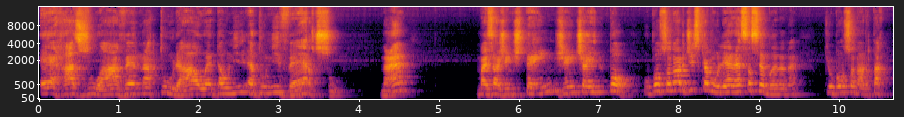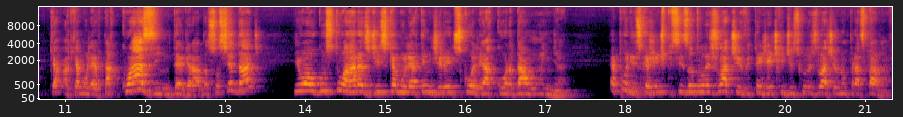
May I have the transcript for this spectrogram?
é razoável, é natural, é, da é do universo, né? Mas a gente tem gente aí. Bom, o Bolsonaro disse que a mulher, essa semana, né? que o Bolsonaro tá, que a, que a mulher está quase integrada à sociedade, e o Augusto Aras diz que a mulher tem o direito de escolher a cor da unha. É por isso que a gente precisa do legislativo, e tem gente que diz que o legislativo não presta para nada.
